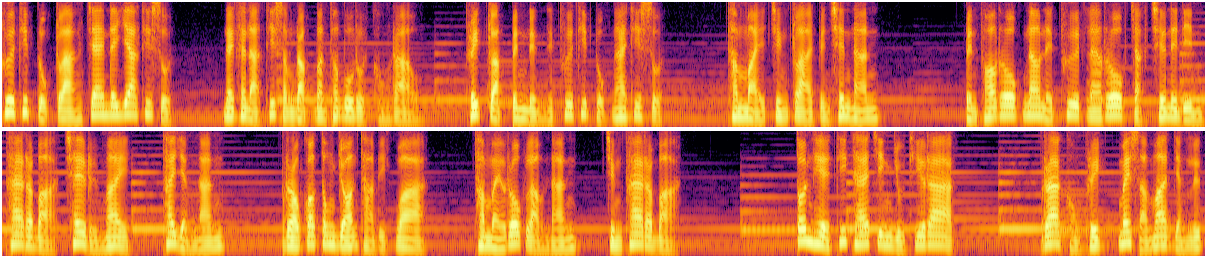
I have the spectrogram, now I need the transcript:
พืชที่ปลูกกลางแจ้งได้ยากที่สุด ในขณะที่สำหรับบรรพบุรุษของเรา พริกกลับเป็นหนึ่งในพืชที่ปลูกง่ายที่สุดทำไมจึงกลายเป็นเช่นนั้น เป็นเพราะโรคเน่าในพืชและโรคจากเชื้อในดินแพร่ระบาดใช่หรือไม่ ถ้าอย่างนั้น เราก็ต้องย้อนถามอีกว่าทำไมโรคเหล่านั้นจึงแพร่ระบาด ต้นเหตุที่แท้จริงอยู่ที่ราก รากของพริกไม่สามารถอยังลึก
